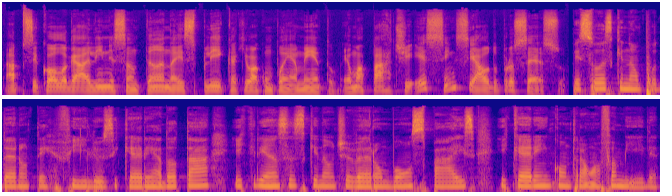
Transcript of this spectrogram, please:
A psicóloga Aline Santana explica que o acompanhamento é uma parte essencial do processo. Pessoas que não puderam ter filhos e querem adotar, e crianças que não tiveram bons pais e querem encontrar uma família.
